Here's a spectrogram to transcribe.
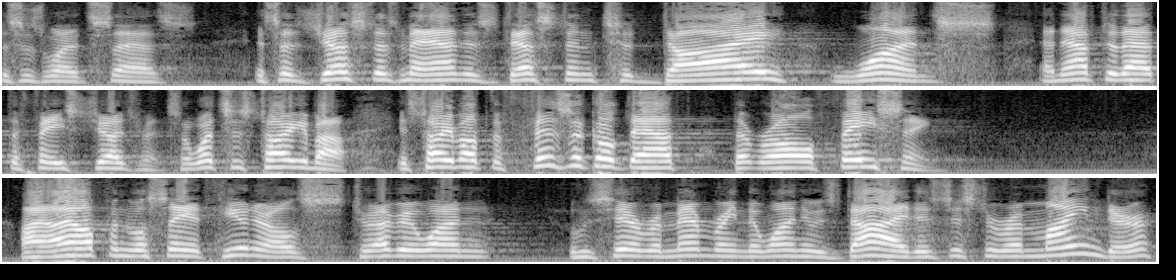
This is what it says. It says, just as man is destined to die once, and after that to face judgment. So, what's this talking about? It's talking about the physical death that we're all facing. I, I often will say at funerals to everyone who's here remembering the one who's died is just a reminder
